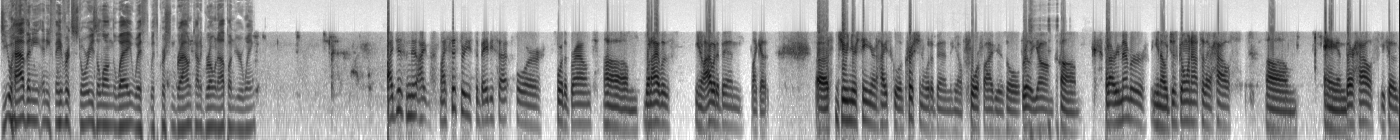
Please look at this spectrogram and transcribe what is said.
do you have any any favorite stories along the way with with Christian Braun, kind of growing up under your wing? I just knew I my sister used to babysit for for the Brauns um, when I was, you know, I would have been like a uh, junior, senior in high school, and Christian would have been, you know, four or five years old, really young. Um, but I remember, you know, just going out to their house, um, and their house because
